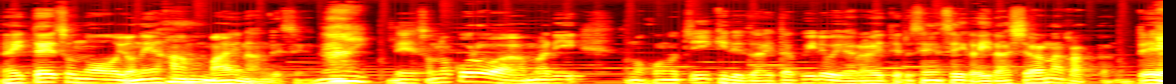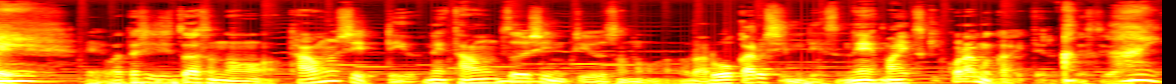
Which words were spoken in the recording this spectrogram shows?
大体その4年半前なんですよね。はい、で、その頃はあまり、そのこの地域で在宅医療をやられてる先生がいらっしゃらなかったので、えー、私実はそのタウン誌っていうね、タウン通信っていうそのローカル誌にですね、毎月コラム書いてるんですよ。はい。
